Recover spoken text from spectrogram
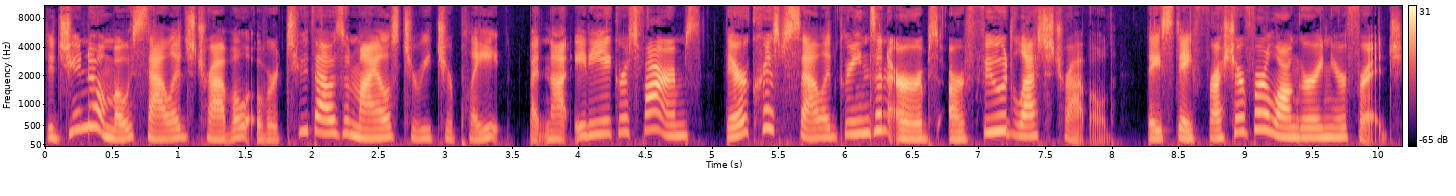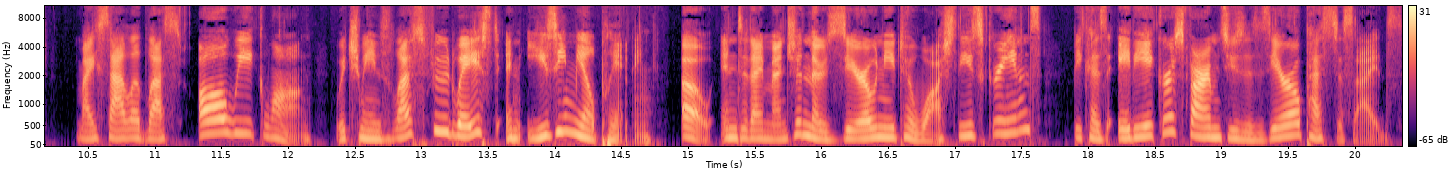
Did you know most salads travel over 2,000 miles to reach your plate? But not 80 Acres Farms. Their crisp salad greens and herbs are food less traveled. They stay fresher for longer in your fridge. My salad lasts all week long, which means less food waste and easy meal planning. Oh, and did I mention there's zero need to wash these greens? Because 80 Acres Farms uses zero pesticides.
